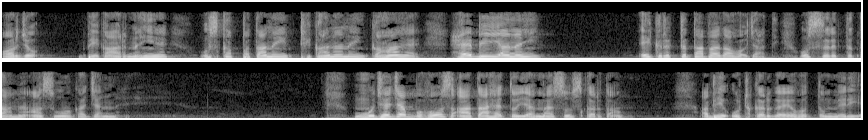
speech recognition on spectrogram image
और जो बेकार नहीं है, उसका पता नहीं, ठिकाना नहीं, कहाँ है है भी या नहीं, एक रिक्तता पैदा हो जाती। उस रिक्तता में आंसुओं का जन्म है। मुझे जब होश आता है तो यह महसूस करता हूँ। अभी उठकर गए हो तुम मेरी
